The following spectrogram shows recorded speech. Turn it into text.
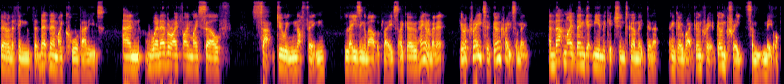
There are the things that they're, they're my core values. And whenever I find myself sat doing nothing, lazing about the place, I go, hang on a minute, you're a creative, go and create something. And that might then get me in the kitchen to go and make dinner and go, right, go and create, go and create some meal.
